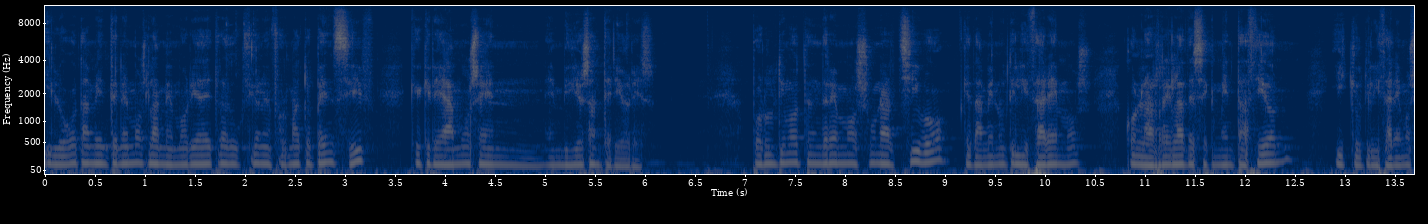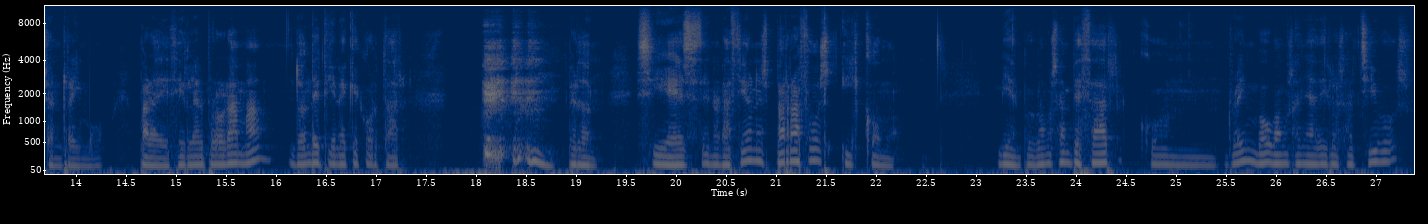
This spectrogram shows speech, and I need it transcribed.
y luego también tenemos la memoria de traducción en formato PENSIF que creamos en, vídeos anteriores. Por último tendremos un archivo que también utilizaremos con las reglas de segmentación y que utilizaremos en Rainbow para decirle al programa dónde tiene que cortar. Perdón, si es en oraciones, párrafos y cómo. Bien, pues vamos a empezar con Rainbow, vamos a añadir los archivos.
